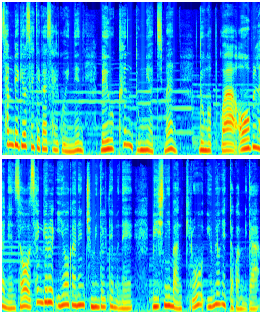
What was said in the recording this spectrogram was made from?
300여 세대가 살고 있는 매우 큰 동리였지만 농업과 어업을 하면서 생계를 이어가는 주민들 때문에 미신이 많기로 유명했다고 합니다.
